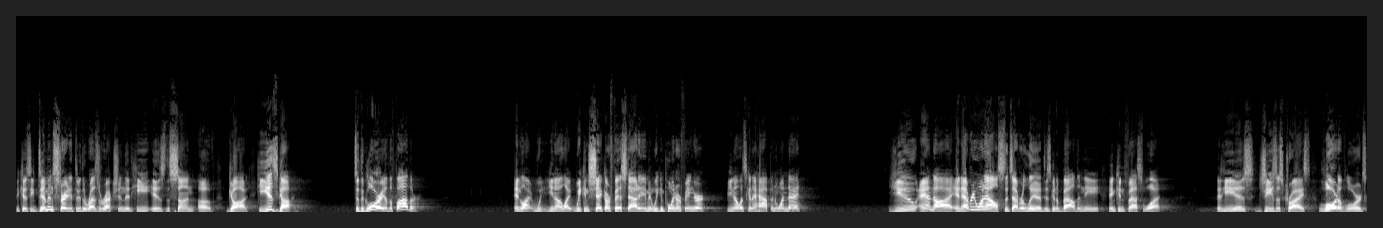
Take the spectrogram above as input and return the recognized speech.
Because he demonstrated through the resurrection that he is the Son of God. He is God to the glory of the Father. And like we, you know, like we can shake our fist at him and we can point our finger. But you know what's going to happen one day? You and I and everyone else that's ever lived is going to bow the knee and confess what? That he is Jesus Christ, Lord of Lords,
